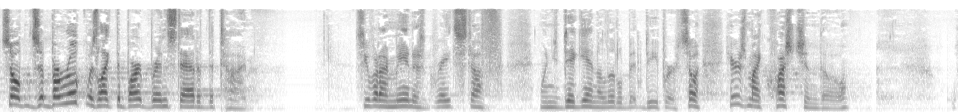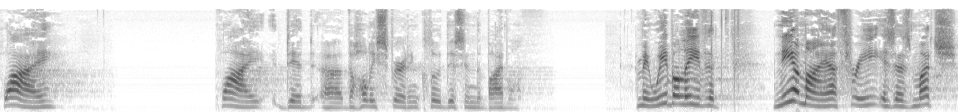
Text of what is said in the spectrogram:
So Baruch was like the Bart Brinstad of the time. See what I mean? Is great stuff when you dig in a little bit deeper. So here's my question, though: Why? Why did uh, the Holy Spirit include this in the Bible? I mean, we believe that Nehemiah 3 is as much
